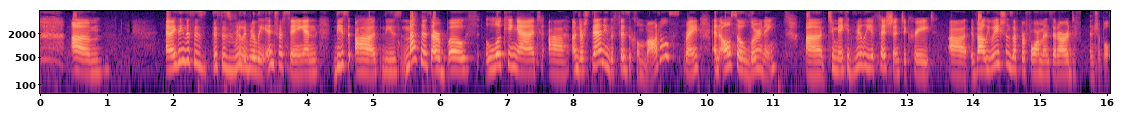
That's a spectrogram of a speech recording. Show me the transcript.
um, and I think this is, this is really, really interesting. And these, uh, these methods are both looking at uh, understanding the physical models, right, and also learning uh, to make it really efficient to create uh, evaluations of performance that are differentiable.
